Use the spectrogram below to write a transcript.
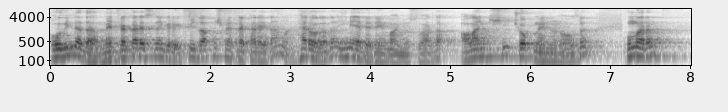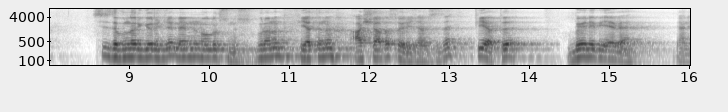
O villada metrekaresine göre 260 metrekareydi ama her odada yine ebeveyn banyosu vardı. Alan kişi çok memnun oldu. Umarım siz de bunları görünce memnun olursunuz. Buranın fiyatını aşağıda söyleyeceğim size. Fiyatı böyle bir eve yani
